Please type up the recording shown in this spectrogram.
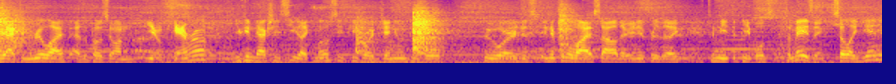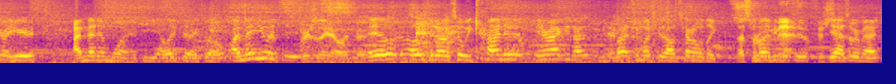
react in real life as opposed to on you know camera you can actually see like most of these people are genuine people who are just in it for the lifestyle they're in it for like to meet the people. It's, it's amazing. So like Danny right here I met him what at the LA Fit Expo. I met you at the Originally, went Hey, LA Fit Expo we kind of interacted not, not too much because I was kind of with like That's some where other we people met, too. officially. yeah that's where we met.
